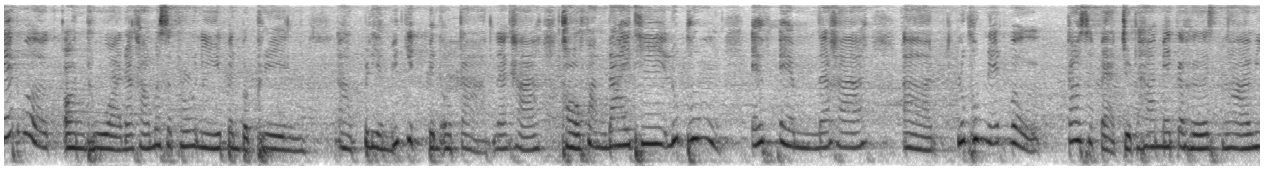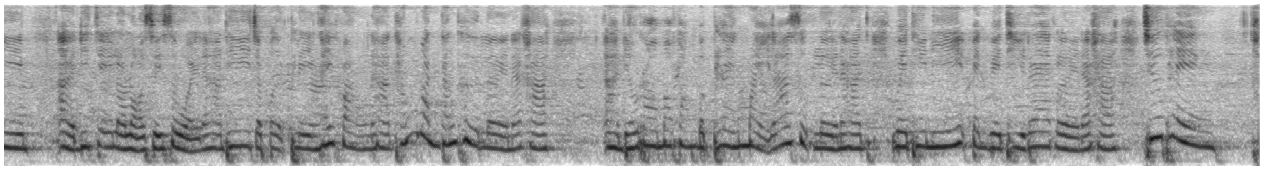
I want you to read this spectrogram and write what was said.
Network on Tour นะคะเมื่อสักครู่นี้เป็นบทเพลงเปลี่ยนวิกฤตเป็นโอกาสนะคะ ขอฟังได้ที่ลูกทุ่ง FM นะคะลูกทุ่งเน็ตเวิร์ก98.5 เมกะเฮิรตซ์นะคะ มีดีเจหล่อๆ สวยๆ นะคะ ที่จะเปิดเพลงให้ฟังนะคะ ทั้งวันทั้งคืนเลยนะคะ เดี๋ยวเรามาฟังบทเพลงใหม่ล่าสุดเลยนะคะ เวทีนี้เป็นเวทีแรกเลยนะคะ ชื่อเพลงค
